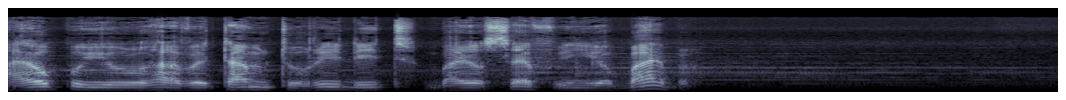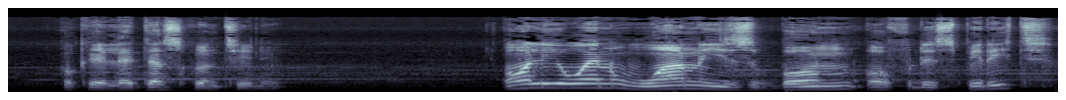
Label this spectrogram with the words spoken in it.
I hope you have a time to read it by yourself in your Bible. Okay, let us continue. Only when one is born of the Spirit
